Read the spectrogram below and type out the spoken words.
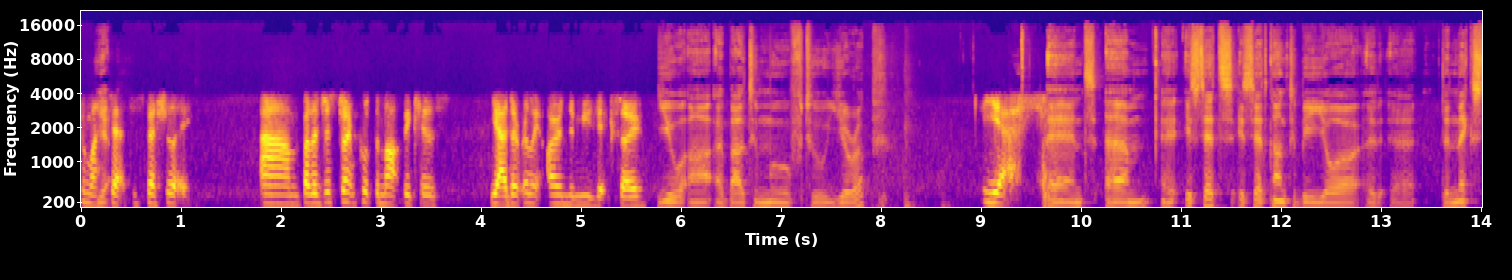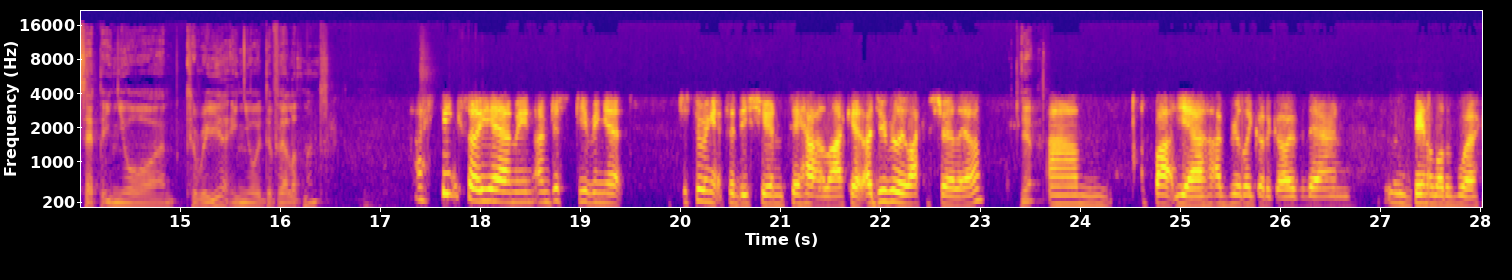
for my Yeah. sets, especially, um, but I just don't put them up because, yeah, I don't really own the music. So, You are about to move to Europe, yes, and um, is that is that going to be your uh, uh, the next step in your career in your development? I think so. Yeah, I mean, I'm just giving it, just doing it for this year and see how I like it. I do really like Australia. Yeah. Um, but yeah, I've really got to go over there, and there's been a lot of work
